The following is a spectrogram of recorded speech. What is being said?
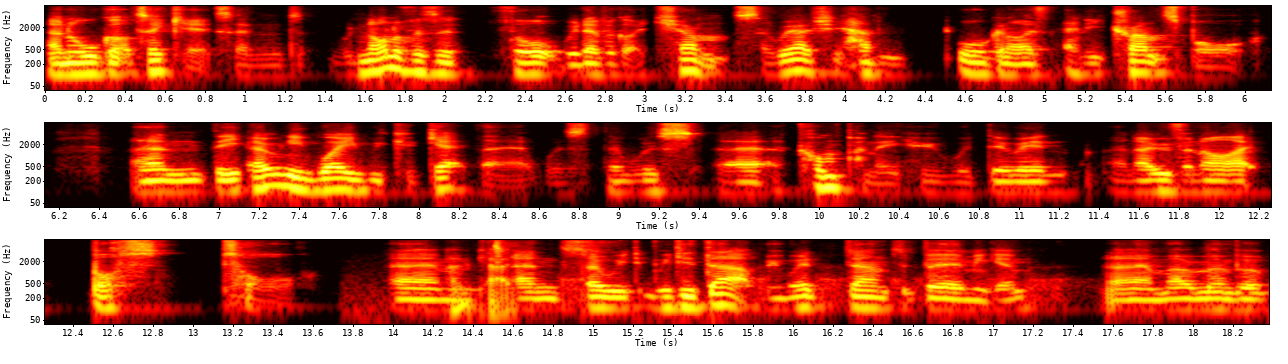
and all got tickets. And none of us had thought we'd ever got a chance, so we actually hadn't organised any transport. And the only way we could get there was there was uh, a company who were doing an overnight bus tour. Um, Okay. And so we, we did that. We went down to Birmingham. Um, I remember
